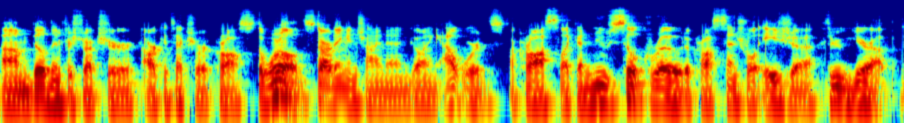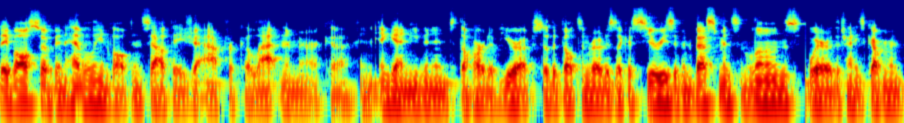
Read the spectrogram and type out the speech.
um, build infrastructure architecture across the world, starting in China and going outwards across like a new Silk Road across Central Asia through Europe. They've also been heavily involved in South Asia, Africa, Latin America, and again, even into the heart of Europe. So the Belt and Road is like a series of investments and loans where the Chinese government,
